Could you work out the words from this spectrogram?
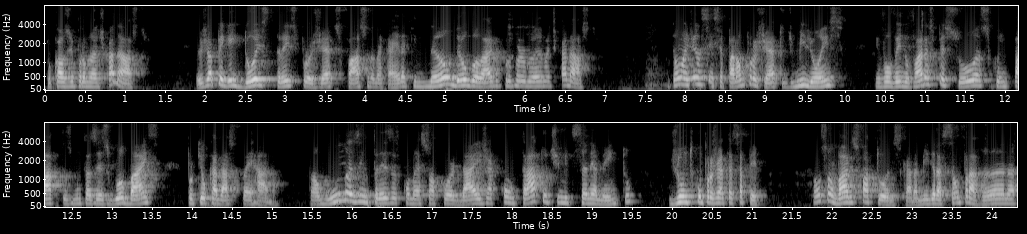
por causa de problema de cadastro. Eu já peguei dois, três projetos fácil na minha carreira que não deu go live por problema de cadastro. Então, imagina assim, separar um projeto de milhões, envolvendo várias pessoas, com impactos muitas vezes globais, porque o cadastro está errado. Então, algumas empresas começam a acordar e já contratam o time de saneamento junto com o projeto SAP. Então, são vários fatores, cara. Migração para HANA,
